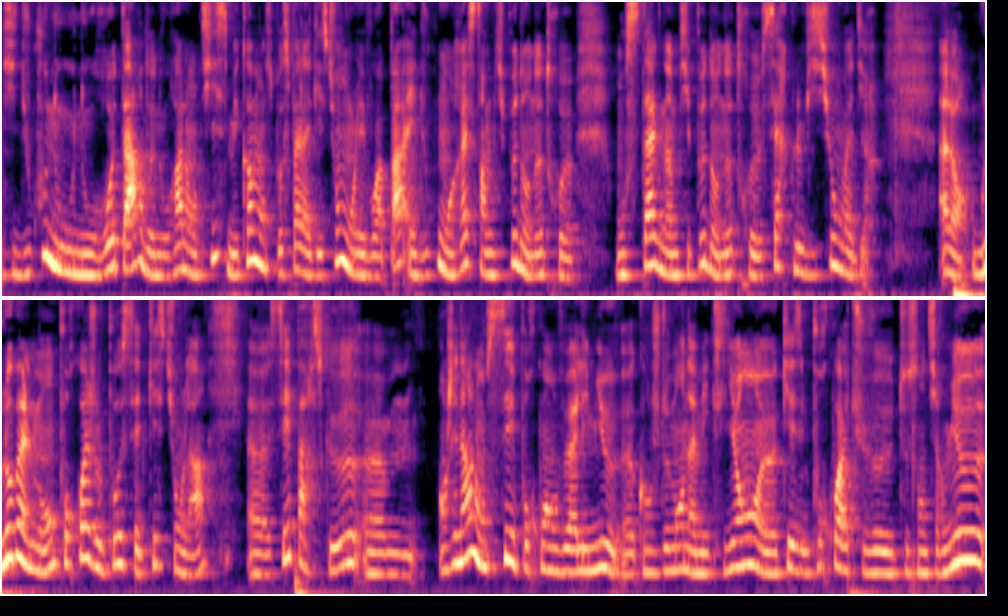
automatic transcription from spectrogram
qui du coup nous, retardent, nous ralentissent, mais comme on se pose pas la question, on les voit pas et du coup on reste un petit peu dans notre... stagne un petit peu dans notre cercle vicieux, on va dire. Alors, globalement, pourquoi je pose cette question-là? Euh, C'est parce que, euh, en général, on sait pourquoi on veut aller mieux. Euh, quand je demande à mes clients pourquoi tu veux te sentir mieux,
